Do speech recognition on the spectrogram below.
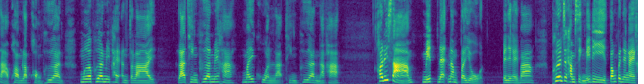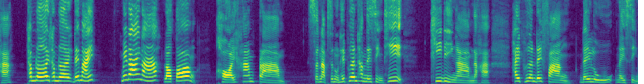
ษาความลับของเพื่อน เมื่อเพื่อนมีภัยอันตราย ละทิ้งเพื่อนไหมคะ ไม่ควรละทิ้งเพื่อนนะคะ ข้อที่ 3 มิตรแนะนำประโยชน์เป็นยังไงบ้าง เพื่อนจะทำสิ่งไม่ดีต้องเป็นยังไงคะทำเลยทำเลยได้ไหม ไม่ได้นะ เราต้อง คอยห้ามปราม สนับสนุนให้เพื่อนทำในสิ่งที่ที่ดีงามนะคะ ให้เพื่อนได้ฟังได้รู้ในสิ่ง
